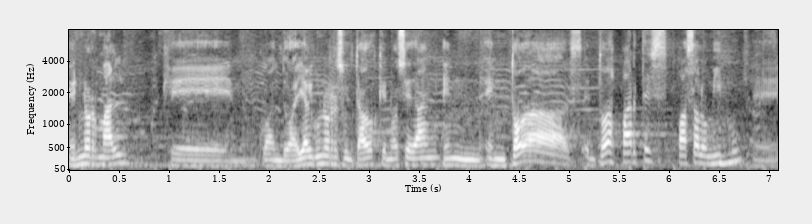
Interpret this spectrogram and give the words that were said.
Es normal que cuando hay algunos resultados que no se dan en, en todas, en todas partes pasa lo mismo, eh,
